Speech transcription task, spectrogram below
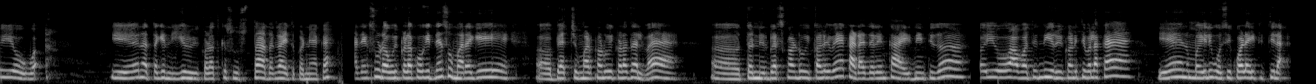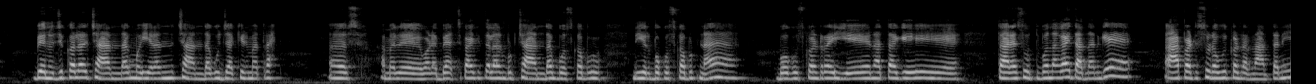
ಅಯ್ಯೋ ಅವ್ವ ಏನು ಅತ್ತಗೆ ನೀರು ಉಯ್ಕೊಳ್ಳೋದಕ್ಕೆ ಸುಸ್ತಾದಂಗೆ ಆಯ್ತು ಕಣ್ಯಾಕ. ಅದೇ ಸುಡ ಉಯ್ಕೊಳಕ್ಕೆ ಹೋಗಿದ್ದೆ ಸುಮಾರಾಗಿ ಆ, ಬೆಚ್ಚು ಮಾಡ್ಕೊಂಡು ಉಯ್ಕೊಳ್ಳೋದಲ್ವಾ ತಣ್ಣೀರು ಬೆರೆಸ್ಕೊಂಡು ಉಯ್ಕೊಳ್ಳಿವೆ ಕಡದಲ್ಲಿ ಕಾಯಿ ನಿಂತಿದ್ದು ಅಯ್ಯೋ ಅವತ್ತಿನ ನೀರು ಉಯ್ಕೊಳ್ತೀವಲ್ಲಕ್ಕ ಏನು ಮೈಲಿ ಒಸಿ ಕೊಳೆ ಐತಿತ್ತಿಲ್ಲ ಬೆನುಜಿ ಕಲರ್ ಚಂದಾಗ ಮೈಯರನ್ನು ಚಂದಾಗ ಉಜ್ಜಾಕಿನ ಮಾತ್ರ. ಆಮೇಲೆ ಒಳ್ಳೆ ಬೆಚ್ಚಗಾಯ್ತಿತ್ತಲ್ಲ ಅಂದ್ಬಿಟ್ಟು ಚಂದಾಗ ಬಸ್ಕೊಬು ನೀರು ಬಗ್ಗಿಸ್ಕೊಬಿಟ್ನಾ ಬಗ್ಗಿಸ್ಕೊಂಡ್ರೆ ಏನತ್ತಾಗಿ ತಲೆ ಸುತ್ತ ಬಂದಂಗೆ ಆಯ್ತು ನನಗೆ? ಆ ಪಾಟಿ ಸುಡ ಉಯ್ಕೊಂಡ್ರ ನಾ ಅಂತಾನೆ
